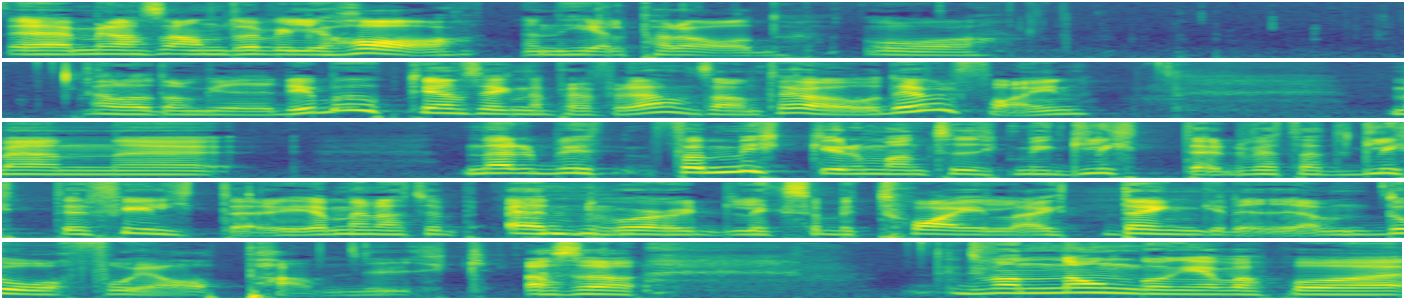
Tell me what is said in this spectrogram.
Eh, Medan andra vill ju ha en hel parad och alla de grejer. Det är bara upp till ens egna preferens antar jag, och det är väl fine. Men eh, när det blir för mycket romantik med glitter, du vet att glitterfilter, jag menar typ Mhm. Edward liksom i Twilight, den grejen, då får jag panik. Alltså, det var någon gång jag var på,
